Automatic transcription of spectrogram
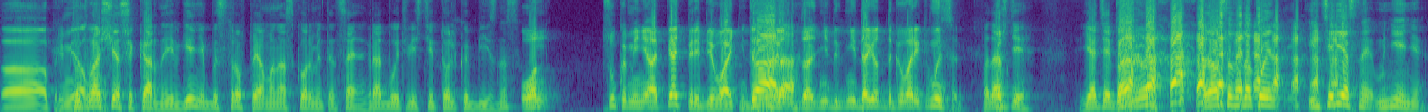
э, премиалку. Тут вообще шикарно. Евгений Быстров прямо нас кормит инсайд. Инград будет вести только бизнес. Он, сука, меня опять перебивает, не, Да, договорит- да. да, не, не дает договорить мысль. Подожди, я тебя перебиваю, потому что это такое интересное мнение.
